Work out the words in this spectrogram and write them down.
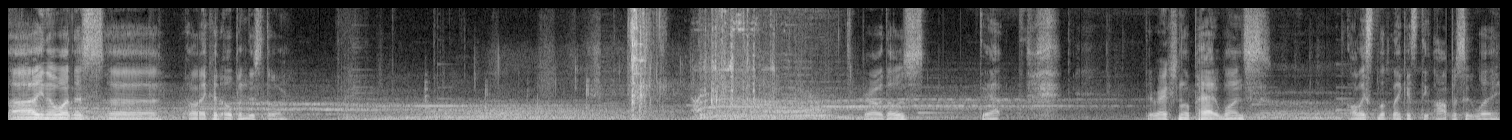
Ah, uh, you know what? Let's, uh... Oh, I could open this door. Bro, those... Yeah. Directional pad ones always look like it's the opposite way.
